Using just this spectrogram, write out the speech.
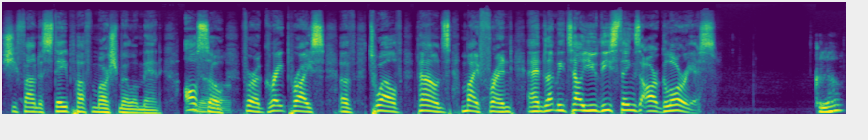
She found a Stay Puft Marshmallow Man, also No. for a great price of twelve pounds, my friend. And let me tell you, these things are glorious. Glo-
